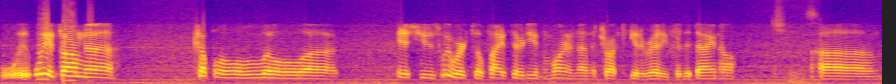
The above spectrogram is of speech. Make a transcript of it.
we, we had found a couple of little uh, issues. We worked till 5:30 in the morning on the truck to get it ready for the dyno. Jeez. Um,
